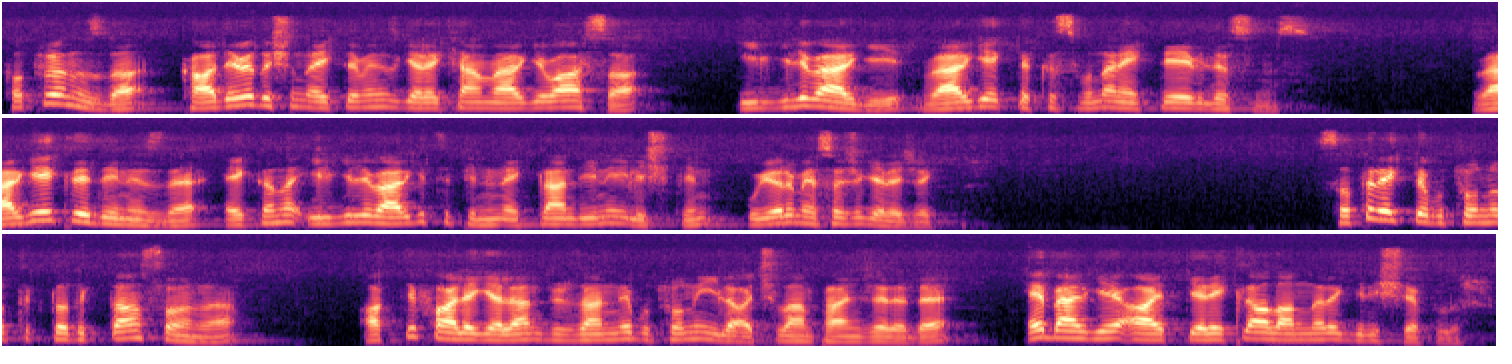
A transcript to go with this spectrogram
Faturanızda KDV dışında eklemeniz gereken vergi varsa ilgili vergiyi vergi ekle kısmından ekleyebilirsiniz. Vergi eklediğinizde ekrana ilgili vergi tipinin eklendiğine ilişkin uyarı mesajı gelecektir. Satır ekle butonunu tıkladıktan sonra aktif hale gelen düzenle butonu ile açılan pencerede e-belgeye ait gerekli alanlara giriş yapılır.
